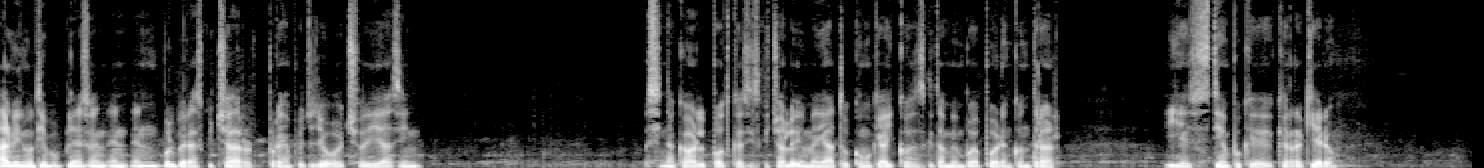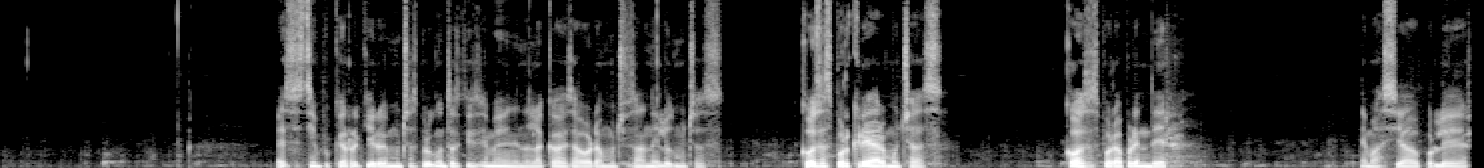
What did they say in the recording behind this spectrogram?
al mismo tiempo pienso en, en, volver a escuchar, por ejemplo, yo llevo ocho días sin, sin acabar el podcast y escucharlo de inmediato, como que hay cosas que también voy a poder encontrar y ese es tiempo que, que requiero. Ese es tiempo que requiero de muchas preguntas que se me vienen a la cabeza ahora, muchos anhelos, muchas cosas por crear, muchas cosas por aprender, demasiado por leer.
